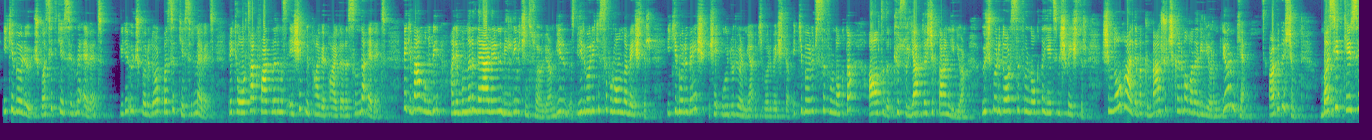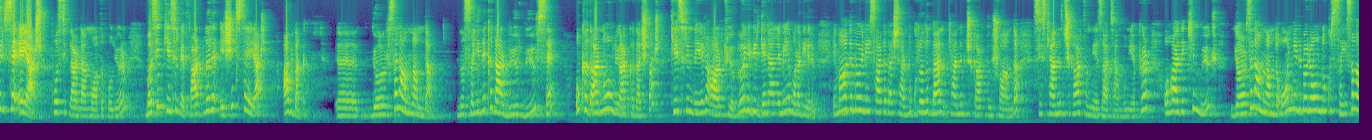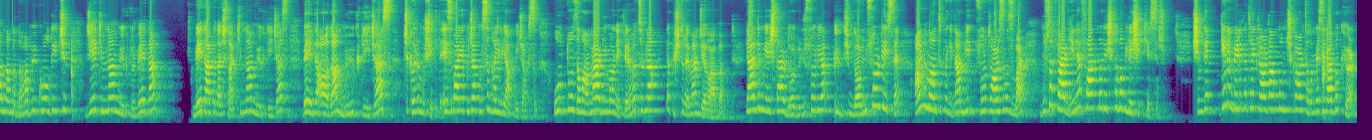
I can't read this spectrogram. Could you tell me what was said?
2 bölü 3 basit kesir mi? Evet. Bir de 3 bölü 4 basit kesir mi? Evet. Peki ortak farklarımız eşit mi pay ve payda arasında? Evet. Peki ben bunu bir hani bunların değerlerini bildiğim için söylüyorum. 1, 1 bölü 2 0 10'da 5'tir. 2 bölü 5 şey uyduruyorum ya 2 bölü 5 diyorum. 2 bölü 3 0.6'dır. Küsür yaklaşıktan gidiyorum. 3 bölü 4 0.75'tir. Şimdi o halde bakın ben şu çıkarıma varabiliyorum. Diyorum ki arkadaşım Basit kesirse eğer, pozitiflerden muhatap oluyorum. Basit kesir ve farkları eşitse eğer, abi bak e, görsel anlamda sayı ne kadar büyür, büyürse o kadar ne oluyor arkadaşlar? Kesrin değeri artıyor. Böyle bir genellemeye varabilirim. E madem öyleyse arkadaşlar bu kuralı ben kendim çıkarttım şu anda. Siz kendiniz çıkartın diye zaten bunu yapıyorum. O halde kim büyük? Görsel anlamda 17 bölü 19 sayısal anlamda daha büyük olduğu için C kimden büyüktür? B'den. B'de arkadaşlar kimden büyük diyeceğiz? B'de A'dan büyük diyeceğiz. Çıkarım bu şekilde. Ezber yapacak mısın? Hayır yapmayacaksın. Unuttuğun zaman verdiğim örnekleri hatırla. Yapıştır hemen cevabı. Geldim gençler dördüncü soruya. Şimdi dördüncü soruda ise aynı mantıkla giden bir soru tarzımız var. Bu sefer yine farklar eşit ama bileşik kesir. Şimdi gelin birlikte tekrardan bunu çıkartalım. Mesela bakıyorum.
